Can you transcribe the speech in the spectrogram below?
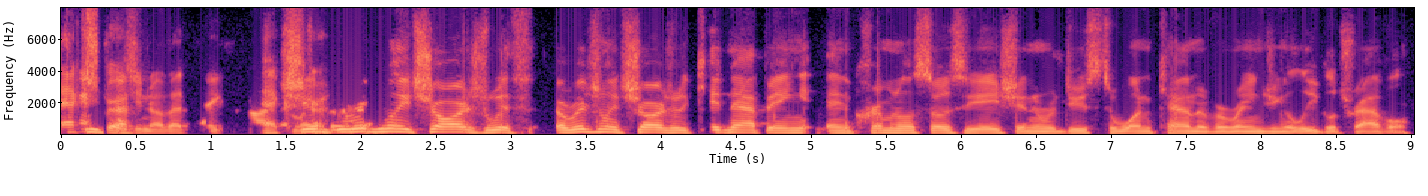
extra. You know that takes time. she was originally charged with originally charged with kidnapping and criminal association and reduced to one count of arranging illegal travel.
